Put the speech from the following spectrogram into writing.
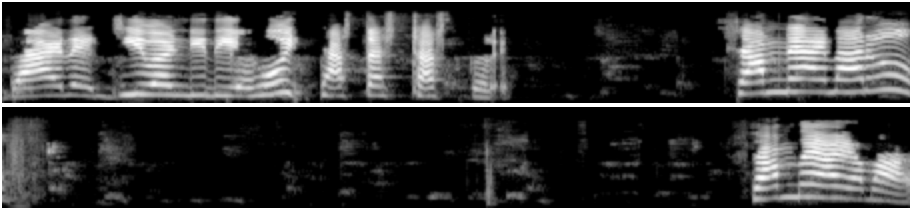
ডাইরেক্ট জীবনডি দিয়ে। হুই, ঠাস ঠাস ঠাস করে। সামনে আয়, মারুফ। সামনে আয় আমার।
